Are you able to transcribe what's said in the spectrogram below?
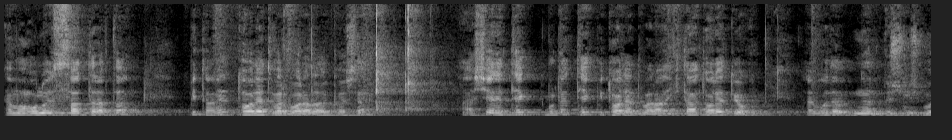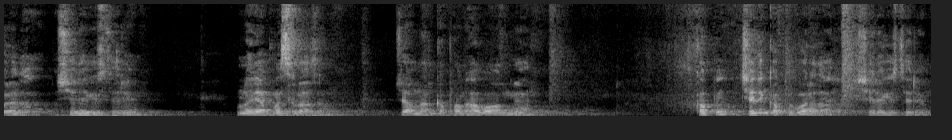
Hemen holun sağ tarafta bir tane tuvalet var bu arada arkadaşlar. Ha şöyle tek burada tek bir tuvalet var. Hani iki tane tuvalet yok. Yani bu da düşmüş bu arada. Şöyle göstereyim. Bunlar yapması lazım. Camlar kapalı, hava almıyor. Kapı çelik kapı bu arada. Şöyle göstereyim.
